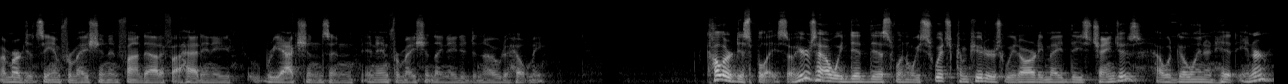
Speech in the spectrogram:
emergency information and find out if I had any reactions and, and information they needed to know to help me. Color display. So here's how we did this when we switched computers. We'd already made these changes. I would go in and hit enter.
